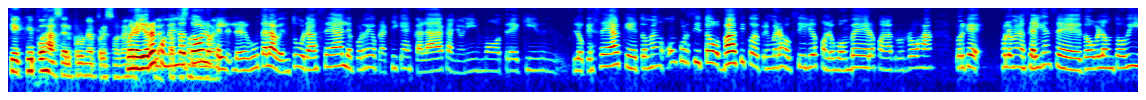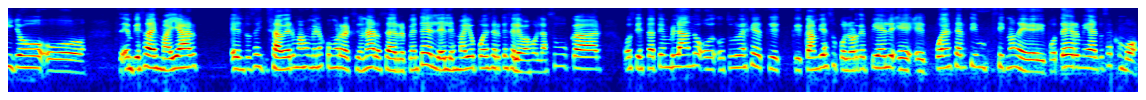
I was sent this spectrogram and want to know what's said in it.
¿Qué, ¿Qué, puedes hacer por una persona? Bueno, yo recomiendo a todos los que les gusta la aventura, sea el deporte que practiquen, escalada, cañonismo, trekking, lo que sea, que tomen un cursito básico de primeros auxilios con los bomberos, con la Cruz Roja, porque por lo menos si alguien se dobla un tobillo o se empieza a desmayar, entonces saber más o menos cómo reaccionar. O sea, de repente el, desmayo puede ser que se le bajó el azúcar, o si está temblando, o, tú ves que, que, cambia su color de piel, eh, eh, pueden ser signos de hipotermia. Entonces, como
